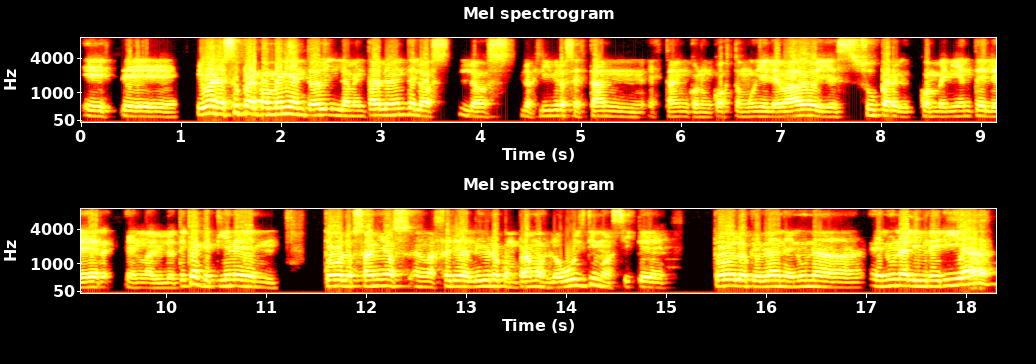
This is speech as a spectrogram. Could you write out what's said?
Este, y bueno, es súper conveniente. Hoy lamentablemente los, los, libros están, están con un costo muy elevado y es súper conveniente leer en la biblioteca que tiene todos los años en la feria del libro compramos lo último, así que todo lo que vean en una, en una librería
